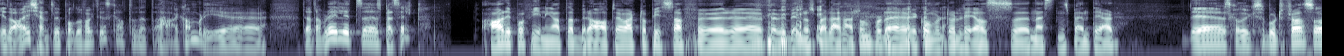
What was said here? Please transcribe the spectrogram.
i dag har jeg kjent litt på det faktisk, at dette her kan bli, dette blir litt spesielt. Har litt på feeling at det er bra at vi har vært og pissa før, eh, før vi begynner å spille inn her, sånn, for det, vi kommer til å le oss eh, nesten spent i hjel. Det skal du ikke se bort fra. Så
